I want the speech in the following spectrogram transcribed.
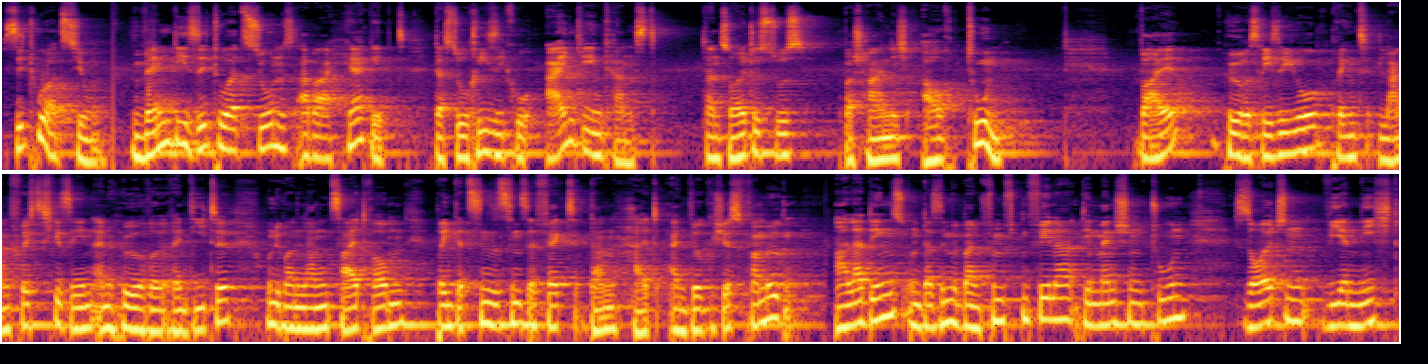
Situation. Wenn die Situation es aber hergibt, dass du Risiko eingehen kannst, dann solltest du es wahrscheinlich auch tun. Weil höheres Risiko bringt langfristig gesehen eine höhere Rendite und über einen langen Zeitraum bringt der Zinseszinseffekt dann halt ein wirkliches Vermögen. Allerdings, und da sind wir beim fünften Fehler, den Menschen tun, sollten wir nicht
